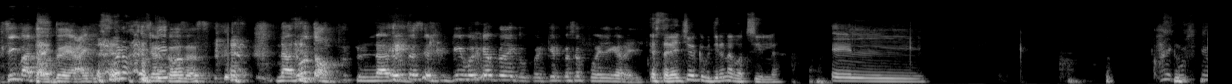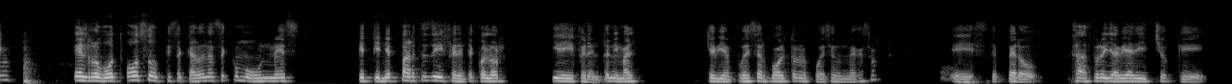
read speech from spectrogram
Sí, vato, te- hay Bueno, muchas que- cosas. Naruto. Naruto es el vivo ejemplo de que cualquier cosa puede llegar ahí. Estaría chido que metieran a Godzilla. El. Ay, ¿cómo se llama? El robot oso que sacaron hace como un mes, que tiene partes de diferente color y de diferente animal. Que bien puede ser Voltron o puede ser un Megazord. Este, pero Hasbro ya había dicho que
